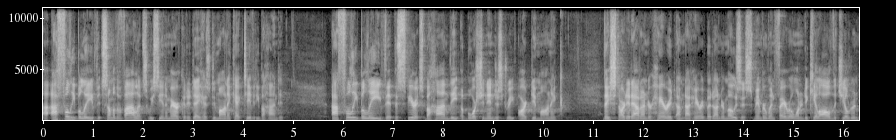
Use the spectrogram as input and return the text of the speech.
I fully believe that some of the violence we see in America today has demonic activity behind it. I fully believe that the spirits behind the abortion industry are demonic. They started out under Herod, I'm not Herod, but under Moses. Remember when Pharaoh wanted to kill all the children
